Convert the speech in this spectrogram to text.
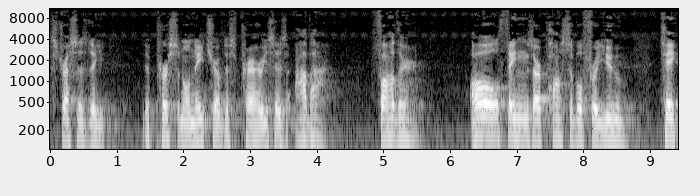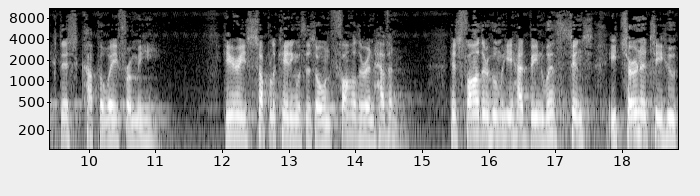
stresses the, the personal nature of this prayer. He says, Abba, Father, all things are possible for you. Take this cup away from me. Here he's supplicating with his own Father in heaven His Father whom he had been with since eternity, who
